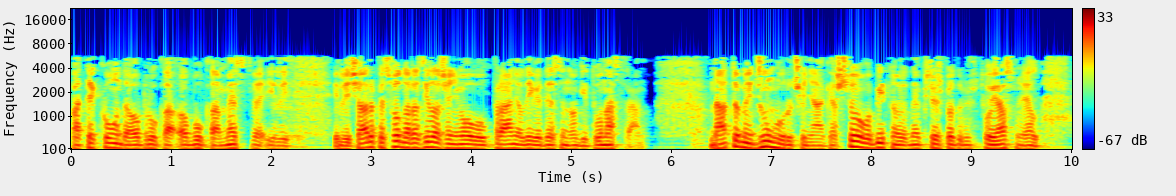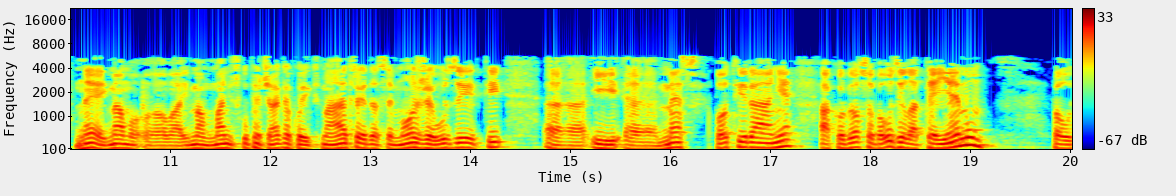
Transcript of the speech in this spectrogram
pa tek onda obukla, obukla mestve ili, ili čarape, shodno razilaženjem ovog pranja live desne noge tu na stranu. Na tome džumhur učenjaka, što je ovo bitno, neko ćeš pa to jasno, jel? Ne, imamo, ovaj, imamo manju skupinu učenjaka koji smatraju da se može uzeti uh, i uh, mes potiranje, ako bi osoba uzela tejemum, pa u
